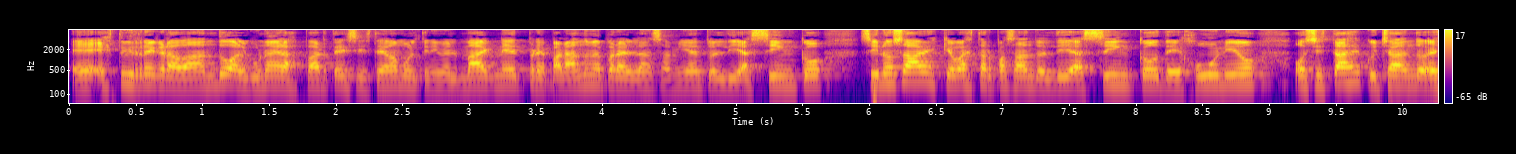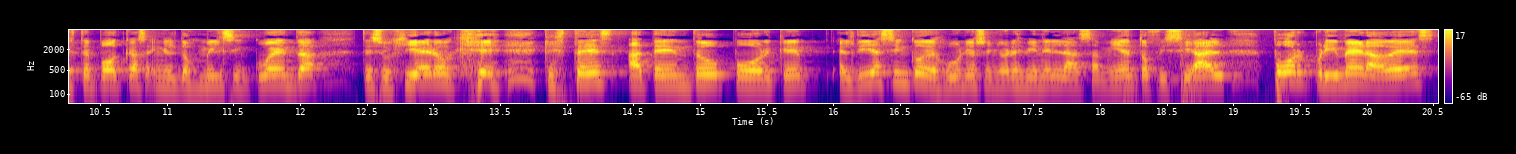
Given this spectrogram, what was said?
eh, estoy regrabando alguna de las partes del sistema multinivel magnet, preparándome para el lanzamiento el día 5. Si no sabes qué va a estar pasando el día 5 de junio o si estás escuchando este podcast en el 2050, te sugiero que, que estés atento porque el día 5 de junio, señores, viene el lanzamiento oficial por primera vez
